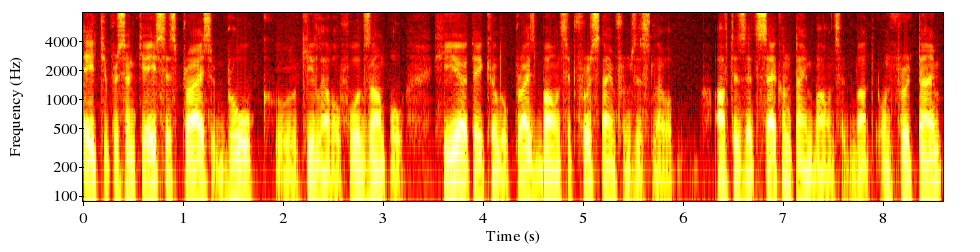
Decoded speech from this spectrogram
80% cases, price broke uh, key level. For example, here, take a look, price bounced first time from this level. After that second time bounced but on third time,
